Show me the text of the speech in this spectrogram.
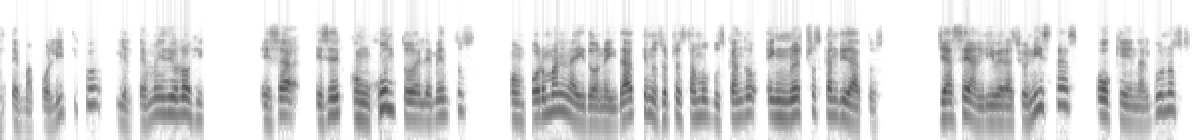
el tema político y el tema ideológico. Esa, ese conjunto de elementos conforman la idoneidad que nosotros estamos buscando en nuestros candidatos, ya sean liberacionistas o que en algunos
